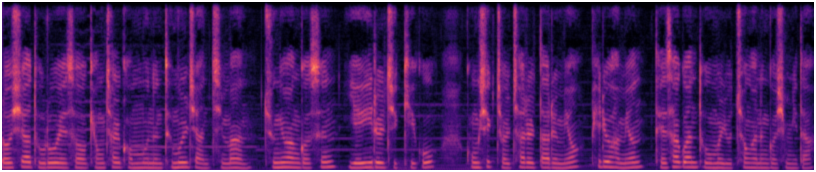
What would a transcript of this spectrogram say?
러시아 도로에서 경찰 검문은 드물지 않지만 중요한 것은 예의를 지키고 공식 절차를 따르며 필요하면 대사관 도움을 요청하는 것입니다.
